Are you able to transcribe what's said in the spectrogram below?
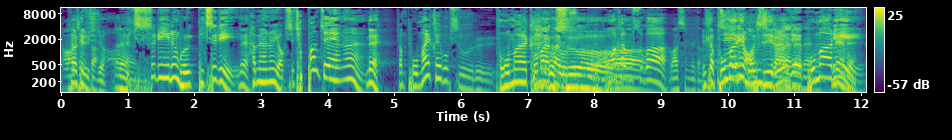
아, 생각해 재밌다. 주시죠. 어, 네. 빅3는 모르, 빅3 네. 하면은 역시 첫 번째는 네, 전 보말 칼국수를 보말 칼국수. 보말 칼국수가 아, 맞습니다. 일단 보말이 빅3는 뭔지를. 보말이.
